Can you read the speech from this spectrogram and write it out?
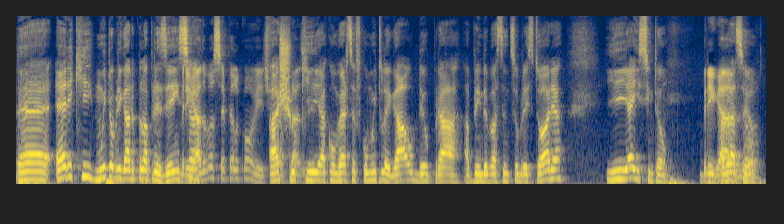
É, Eric, muito obrigado pela presença. Obrigado você pelo convite. Acho um que a conversa ficou muito legal, deu para aprender bastante sobre a história. E é isso então. Obrigado. Abração. Viu?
